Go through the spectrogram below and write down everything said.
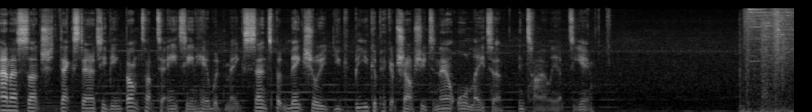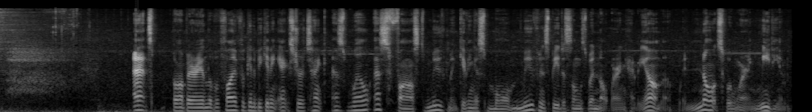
And as such, dexterity being bumped up to 18 here would make sense, but make sure you, you could pick up sharpshooter now or later. Entirely up to you. At Barbarian level 5, we're going to be getting extra attack as well as fast movement, giving us more movement speed as long as we're not wearing heavy armor. We're not, we're wearing medium.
